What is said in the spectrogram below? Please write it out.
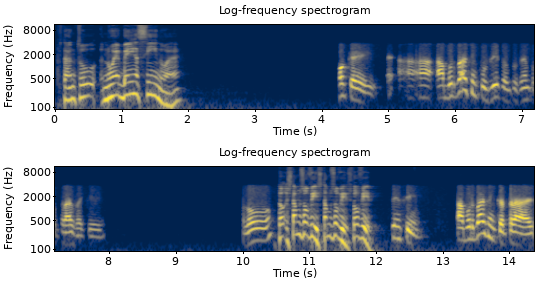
Portanto, não é bem assim, não é? Ok. A, a- a abordagem que o Vitor, por exemplo, traz aqui. Alô? Então, Estamos a ouvir, estamos a ouvir, estou a ouvir. Sim, sim. A abordagem que traz,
